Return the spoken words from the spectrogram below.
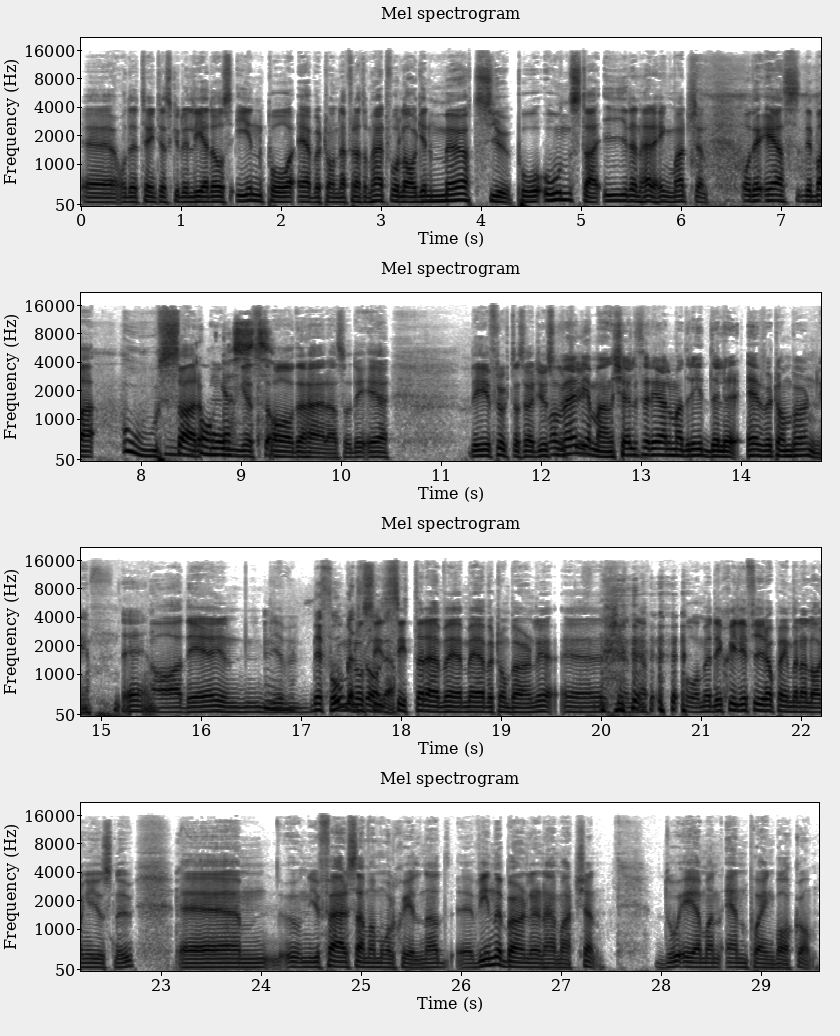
Eh, och det tänkte jag skulle leda oss in på Everton, därför att de här två lagen möts ju på onsdag i den här hängmatchen. Och det är, det bara osar ångest. ångest. av det här alltså. Det är, det är fruktansvärt. Just Vad nu- väljer man? Chelsea, Real Madrid eller Everton, Burnley? Det är... Ja, det är en Befogad kommer nog fråga. si- sitta där med, med Everton Burnley, eh, känner jag på mig. Det skiljer fyra poäng mellan lagen just nu. Eh, ungefär samma målskillnad. Eh, vinner Burnley den här matchen, då är man en poäng bakom.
